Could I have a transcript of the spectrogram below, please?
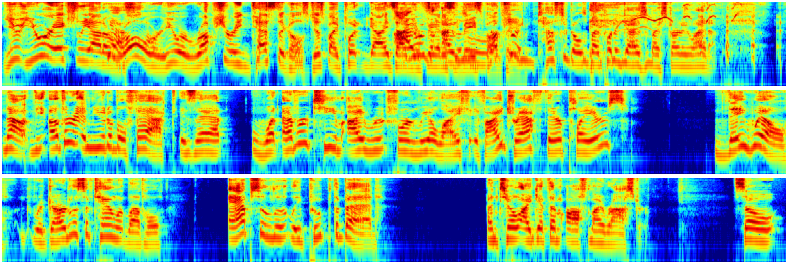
You you were actually on a Yes. roll where you were rupturing testicles just by putting guys on I your was, I fantasy was baseball rupturing team. testicles by putting guys in my starting lineup. Now, the other immutable fact is that whatever team I root for in real life, if I draft their players, they will, regardless of talent level, absolutely poop the bed until I get them off my roster. So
